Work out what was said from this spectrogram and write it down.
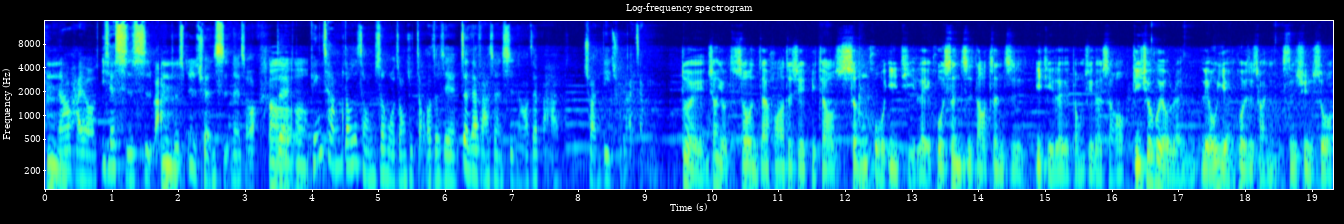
嗯。然后还有一些时事吧，嗯。就是日全食那时候，嗯对，嗯。平常都是从生活中去找到这些正在发生的事，然后再把它传递出来，这样吗？对，像有的时候你在画这些比较生活议题类，或甚至到政治议题类的东西的时候，的确会有人留言或者是传私讯说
